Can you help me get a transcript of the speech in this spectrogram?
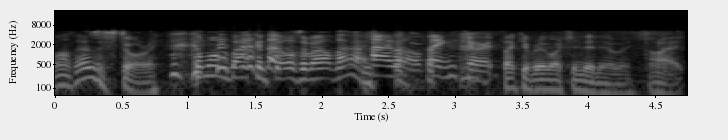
Well, there's a story. Come on back and tell us about that. I will. Thanks, George. Thank you very much indeed, Naomi. All right.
